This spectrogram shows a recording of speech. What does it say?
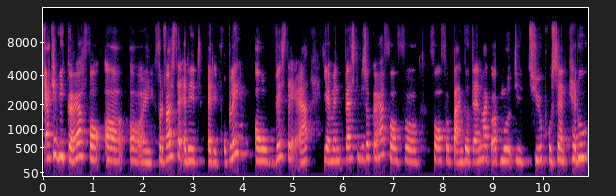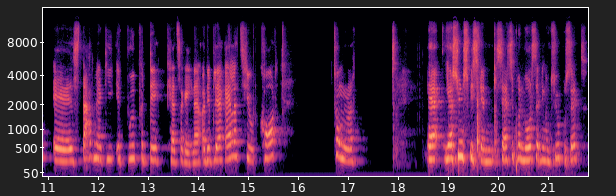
Hvad kan vi gøre for at, og, øh, for det første, er det, et, er det et problem, og hvis det er, jamen hvad skal vi så gøre for at få, for at få banket Danmark op mod de 20 procent? Kan du øh, starte med at give et bud på det, Katarina? Og det bliver relativt kort, To minutter. Ja, jeg synes, vi skal satse på en målsætning om 20 procent.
